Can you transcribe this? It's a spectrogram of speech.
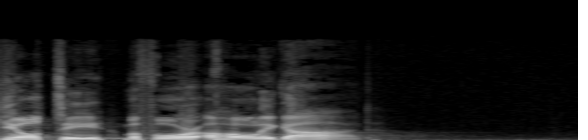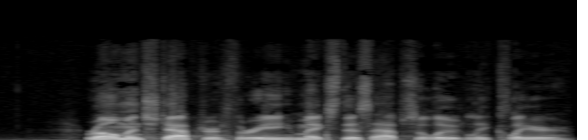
guilty before a holy God. Romans chapter 3 makes this absolutely clear.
